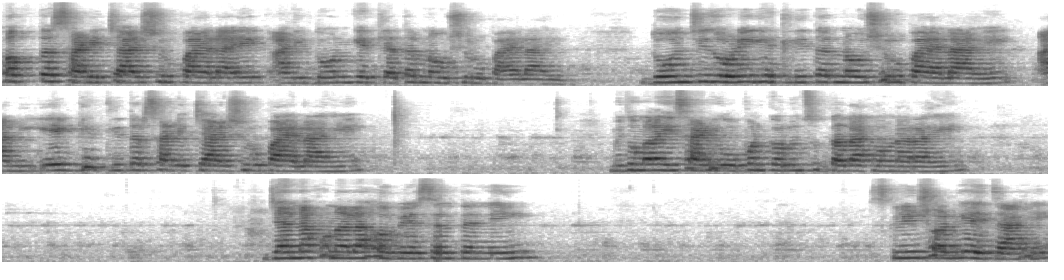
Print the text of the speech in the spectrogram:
फक्त साडेचारशे रुपयाला एक आणि दोन घेतल्या तर नऊशे रुपयाला आहे. दोनची जोडी घेतली तर नऊशे रुपयाला आहे आणि एक घेतली तर साडेचारशे रुपयाला आहे. मी तुम्हाला ही साडी ओपन करून सुद्धा दाखवणार आहे. ज्यांना कुणाला हवी असेल त्यांनी स्क्रीनशॉट घ्यायचा आहे.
